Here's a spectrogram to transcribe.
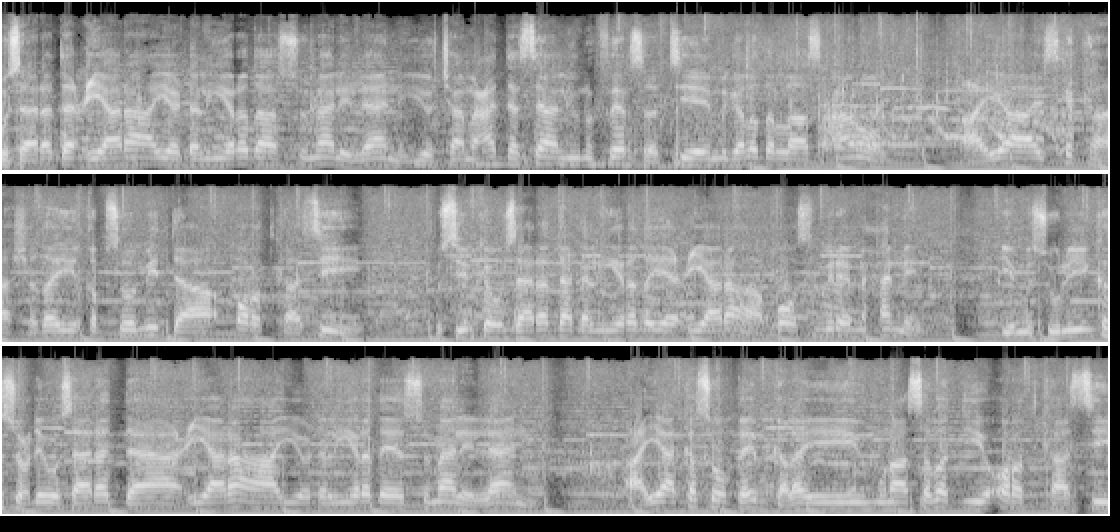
Wasaaradda ciyaaraha iyo dhallinyarada somalilan iyo jaamacadda sahal yunifersity ee magaalada laascaanood ayaa iska kaashaday qabsoomidda orodkaasi. Wasiirka wasaaradda dhallinyarada iyo ciyaaraha boos mire maxamed iyo mas'uuliyiin ka socday wasaaradda ciyaaraha iyo dhallinyarada ee somalilan ayaa ka soo qayb galay munaasabadii orodkaasi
